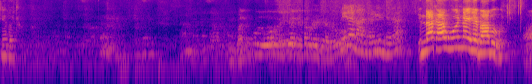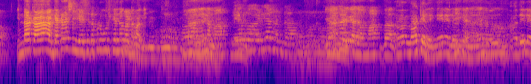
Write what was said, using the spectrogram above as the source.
చేపట్టు. ఇందాక ఊడినాయిలే బాబు. ఇందాక డెకరేషన్ చేసేటప్పుడు ఊడి కింద పడ్డావు అవి. నాకేలే? ఎందుకు? అదేలే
